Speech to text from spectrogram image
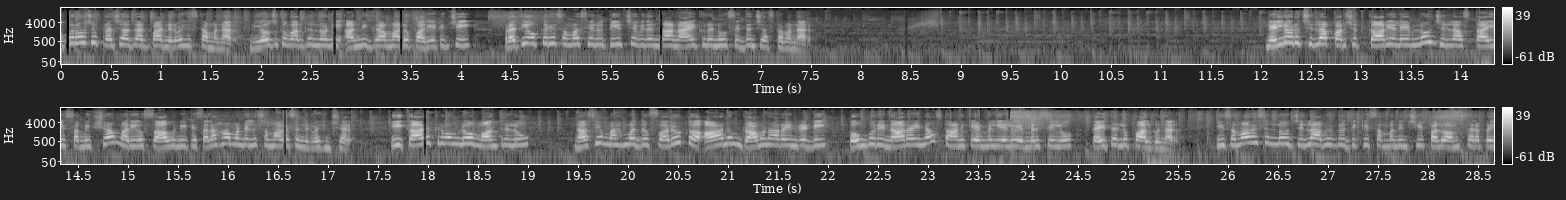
ఒకరోజు ప్రజా దర్బార్ నిర్వహిస్తామన్నారు. నియోజకవర్గంలోని అన్ని గ్రామాలు పర్యటించి ప్రతి ఒక్కరి సమస్యలు తీర్చే విధంగా నాయకులను సిద్ధం చేస్తామన్నారు. నెల్లూరు జిల్లా పరిషత్ కార్యాలయంలో జిల్లా స్థాయి సమీక్ష మరియు సాగునీటి సలహా మండలి సమావేశం నిర్వహించారు. ఈ కార్యక్రమంలో మంత్రులు నసీం మహమ్మద్ ఫరూక్ ఆనం రామనారాయణ రెడ్డి పొంగూరి నారాయణ స్థానిక ఎమ్మెల్యేలు ఎమ్మెల్సీలు తదితరులు పాల్గొన్నారు. ఈ సమావేశంలో జిల్లా అభివృద్ధికి సంబంధించి పలు అంశాలపై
